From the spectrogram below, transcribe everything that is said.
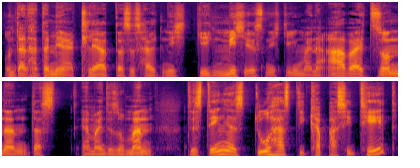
Und dann hat er mir erklärt, dass es halt nicht gegen mich ist, nicht gegen meine Arbeit, sondern dass er meinte so, Mann, das Ding ist, du hast die Kapazität,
